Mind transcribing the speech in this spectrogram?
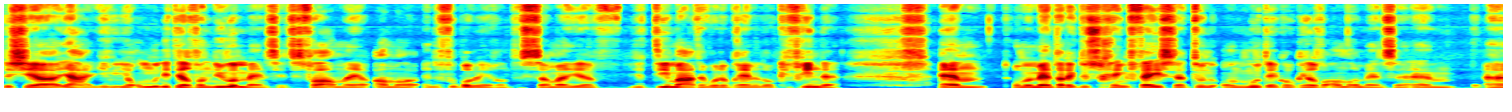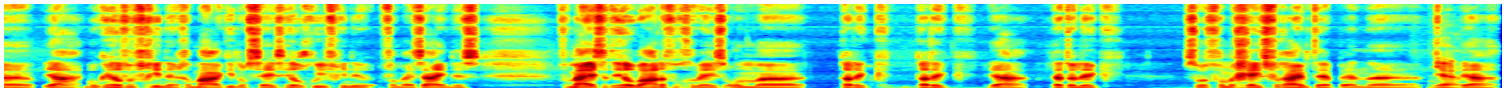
Dus je, ja, je, je ontmoet niet heel veel nieuwe mensen. Het is vooral allemaal, allemaal in de voetbalwereld. Dus zeg maar, je, je teammaten worden op een gegeven moment ook je vrienden. En op het moment dat ik dus ging feesten, toen ontmoette ik ook heel veel andere mensen. En eh, ja, ook heel veel vrienden gemaakt die nog steeds heel goede vrienden van mij zijn. Dus voor mij is het heel waardevol geweest om eh, dat ik, dat ik ja, letterlijk een soort van mijn geest verruimd heb. En eh, Ja. ja,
